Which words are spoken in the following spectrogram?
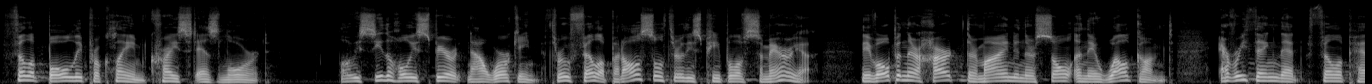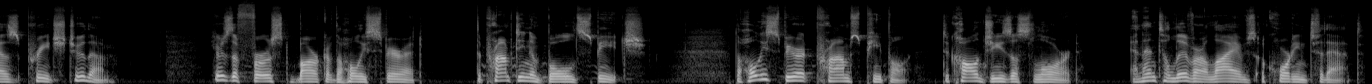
Philip boldly proclaimed Christ as Lord. Well, we see the Holy Spirit now working through Philip, but also through these people of Samaria. They've opened their heart, their mind, and their soul, and they welcomed everything that Philip has preached to them. Here's the first mark of the Holy Spirit the prompting of bold speech. The Holy Spirit prompts people to call Jesus Lord and then to live our lives according to that.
